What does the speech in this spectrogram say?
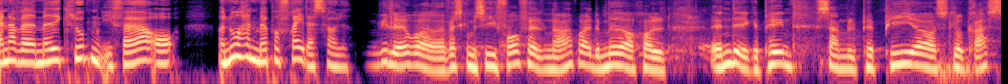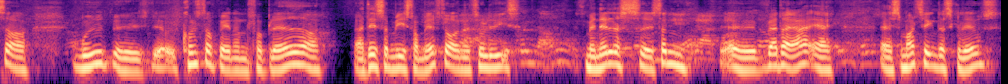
Han har været med i klubben i 40 år, og nu er han med på fredagsholdet. Vi laver, hvad skal man sige, forfaldende arbejde med at holde anlægget pænt, samle papir og slå græs og rydde øh, kunststofbanerne for blade. Og, ja, det er så mest om efteråret naturligvis. Men ellers øh, sådan, øh, hvad der er af, af småting, der skal laves.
